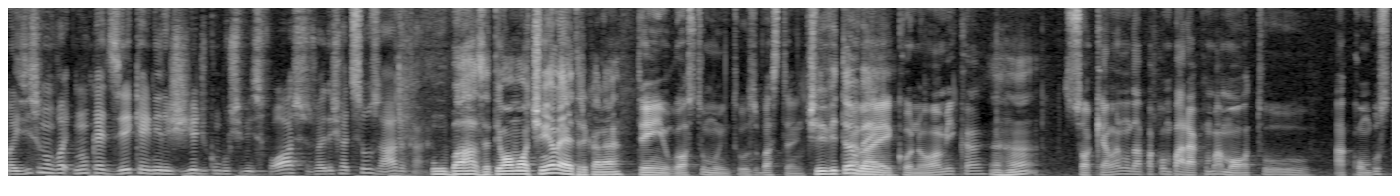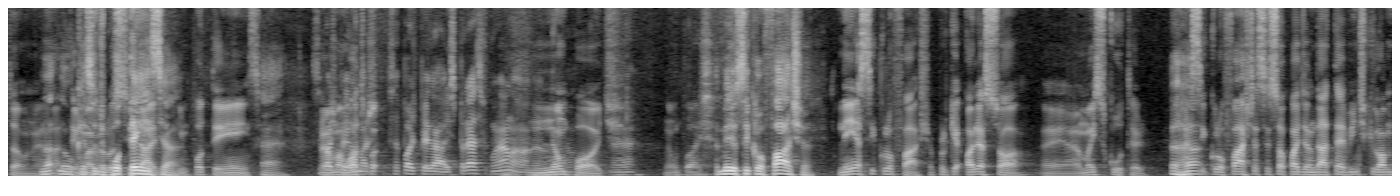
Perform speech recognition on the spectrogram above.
mas isso não, vai, não quer dizer que a energia de combustíveis fósseis vai deixar de ser usada, cara. O Barra, você tem uma motinha elétrica, né? Tenho, gosto muito, uso bastante. Tive também. Ela é econômica, uhum. só que ela não dá para comparar com uma moto a combustão, né? Não, questão de potência. Em potência. É. Você, é pode moto... você, pode pegar expresso com ela? Não, não pode. É, não, não pode. É meio ciclofaixa? Nem a ciclofaixa, porque olha só, é uma scooter. Uhum. Na ciclofaixa você só pode andar até 20 km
